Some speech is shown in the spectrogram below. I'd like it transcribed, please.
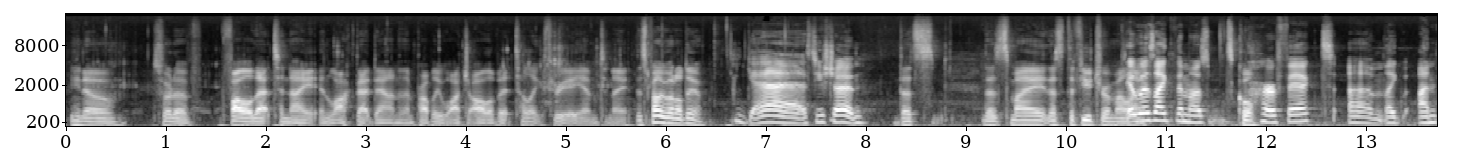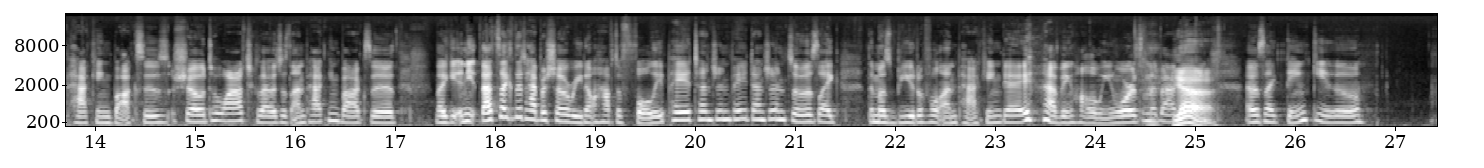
you know sort of follow that tonight and lock that down and then probably watch all of it till like 3 a.m. tonight. That's probably what I'll do. Yes, you should. That's that's my that's the future of my life. It was like the most cool. perfect, um, like unpacking boxes show to watch because I was just unpacking boxes. Like, and that's like the type of show where you don't have to fully pay attention, pay attention. So it was like the most beautiful unpacking day, having Halloween Wars in the background. Yeah. I was like, thank you.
